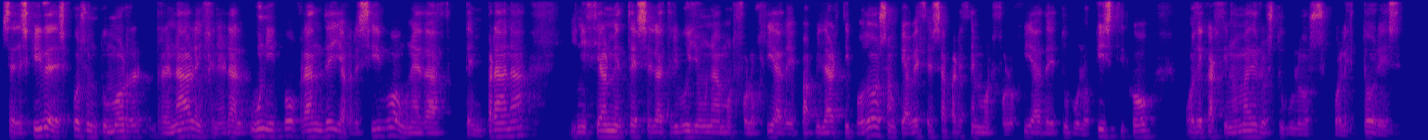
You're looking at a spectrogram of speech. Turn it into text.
Se describe después un tumor renal en general único, grande y agresivo a una edad temprana. Inicialmente se le atribuye una morfología de papilar tipo 2, aunque a veces aparece en morfología de túbulo quístico o de carcinoma de los túbulos colectores.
